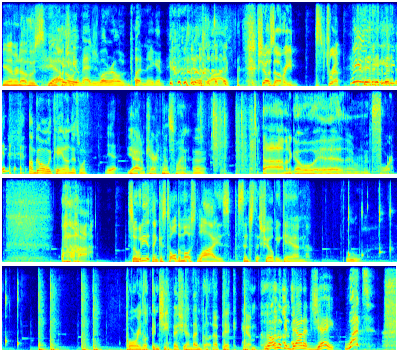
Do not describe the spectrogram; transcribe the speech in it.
You never know who's Yeah, Can watching. you imagine just walking around butt naked, just live? Show's over, you strip. I'm going with Kane on this one. Yeah. Yeah, I don't care. That's fine. All right. Uh, I'm gonna go with um, four. Ah. So, who do you think has told the most lies since the show began? Ooh. Corey looking cheapish, and I'm gonna pick him. No, I'm looking down at Jay. What?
